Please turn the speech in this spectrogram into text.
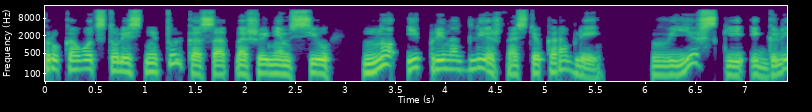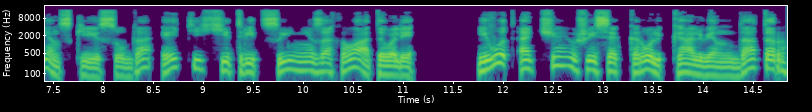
руководствовались не только соотношением сил, но и принадлежностью кораблей. Вьежские и Гленские суда эти хитрецы не захватывали. И вот отчаявшийся король Кальвин Датор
